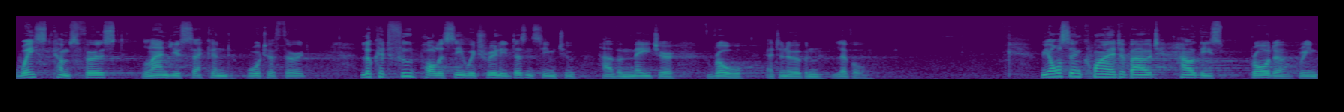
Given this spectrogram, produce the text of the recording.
Waste comes first, land use second, water third. Look at food policy, which really doesn't seem to have a major role at an urban level. We also inquired about how these broader green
